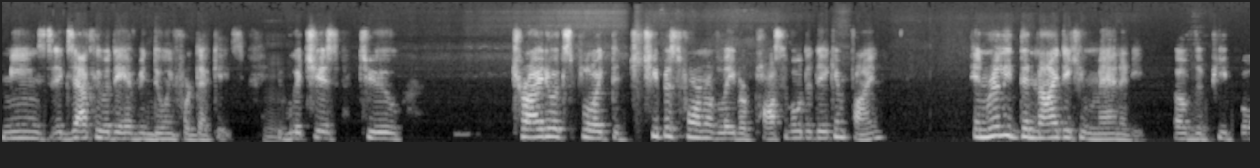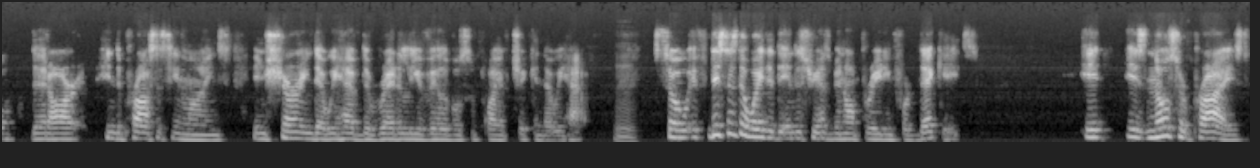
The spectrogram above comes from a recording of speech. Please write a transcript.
means exactly what they have been doing for decades, hmm. which is to try to exploit the cheapest form of labor possible that they can find and really deny the humanity of the hmm. people that are in the processing lines, ensuring that we have the readily available supply of chicken that we have. Mm. So, if this is the way that the industry has been operating for decades, it is no surprise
